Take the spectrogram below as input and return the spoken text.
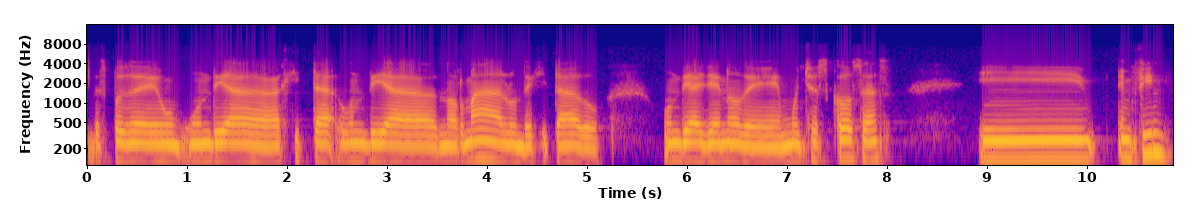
después de un, un, día agita, un día normal, un día agitado, un día lleno de muchas cosas. Y en fin,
